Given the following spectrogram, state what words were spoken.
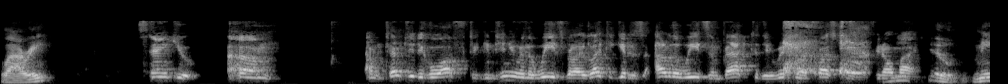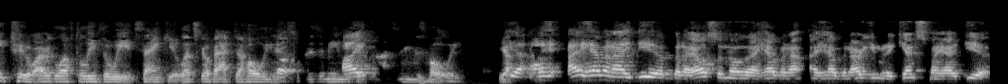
Larry? Thank you. Um, I'm tempted to go off to continue in the weeds, but I'd like to get us out of the weeds and back to the original question, if you don't mind. Me mind. too. Me too. I would love to leave the weeds. Thank you. Let's go back to holiness. What does it mean I- God's name is holy? Yeah. Yeah, I, I have an idea, but I also know that I have an I have an argument against my idea.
